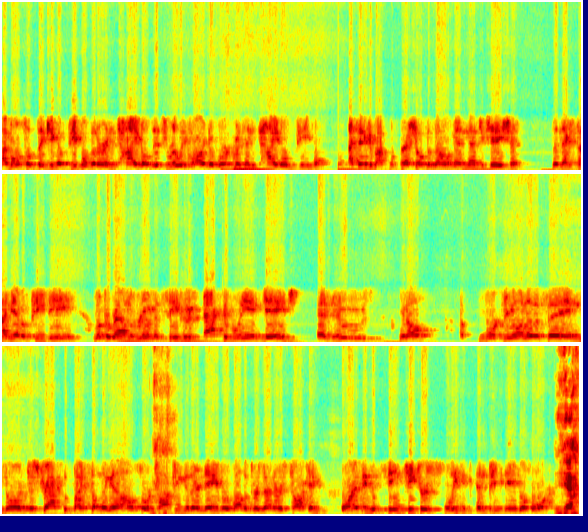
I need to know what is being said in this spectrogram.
I'm also thinking of people that are entitled. It's really hard to work with entitled people. I think about professional development and education. The next time you have a PD, look around the room and see who's actively engaged and who's, you know, working on other things or distracted by something else or talking to their neighbor while the presenter is talking. Or I've even seen teachers sleep in PD before. Yeah,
